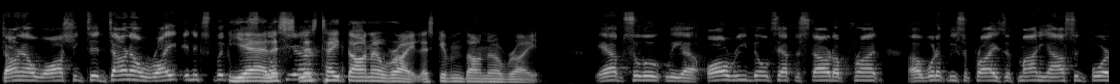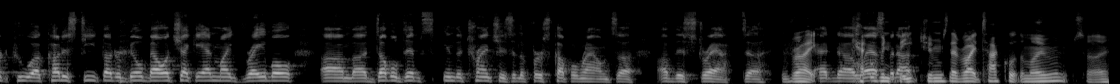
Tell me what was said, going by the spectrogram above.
Darnell Washington, Darnell Wright, inexplicably. Still here. Yeah, let's here. let's take Darnell Wright. Let's give him Darnell Wright. Absolutely. Uh, all rebuilds have to start up front. Uh, wouldn't be surprised if Monti Ossenfort, who uh, cut his teeth under Bill Belichick and Mike Vrabel, um, uh, double dips in the trenches in the first couple rounds uh, of this draft. Uh, right. And Kelvin Beachum's their right tackle at the moment. So.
